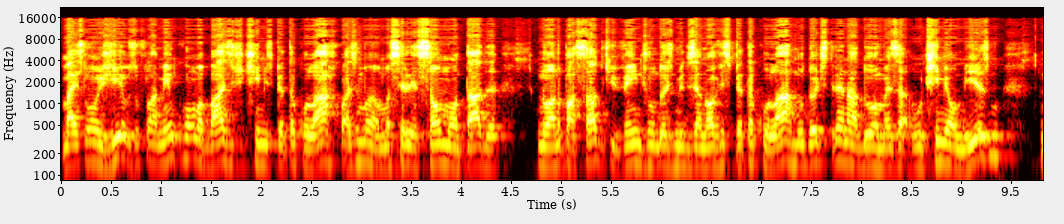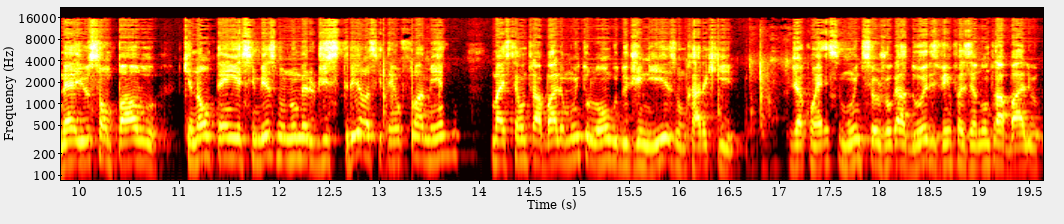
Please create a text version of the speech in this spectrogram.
mais longevos. O Flamengo com uma base de time espetacular, quase uma, uma seleção montada no ano passado, que vem de um 2019 espetacular, mudou de treinador, mas a, o time é o mesmo. Né? E o São Paulo, que não tem esse mesmo número de estrelas que tem o Flamengo, mas tem um trabalho muito longo do Diniz, um cara que já conhece muito seus jogadores, vem fazendo um trabalho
